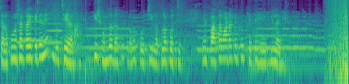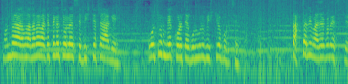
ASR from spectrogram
চলো, কোনো শাকটাকে কেটে নিই গুছিয়ে রাখো। কী সুন্দর দেখো, পুরো কচি লকলক করছে। এর পাতা বাটা কিন্তু খেতে হেভি লাগে। বন্ধুরা দাদাভাই বাজার থেকে চলে এসছে, বৃষ্টি আসার আগে। প্রচুর মেঘ করেছে আর গুড়ি গুড়ি বৃষ্টিও পড়ছে। তাড়াতাড়ি বাজার করে এসছে।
